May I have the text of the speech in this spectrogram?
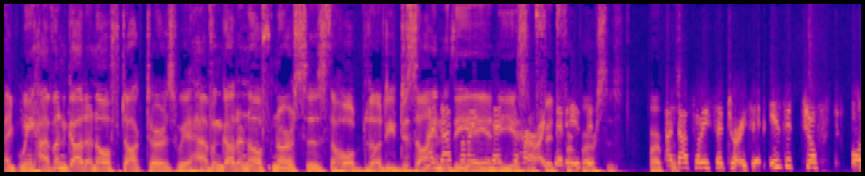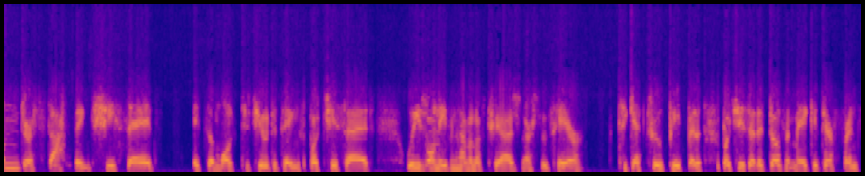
oh, we haven't got enough doctors. We haven't got enough nurses. The whole bloody design of the A and E isn't fit said, for purposes. And that's what I said to her. I said, "Is it just understaffing?" She said, it's a multitude of things. But she said, we don't even have enough triage nurses here to get through people. But she said, it doesn't make a difference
